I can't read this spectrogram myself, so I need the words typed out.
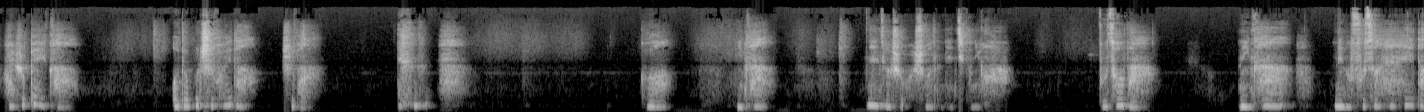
还是被看，我都不吃亏的，是吧？哥，你看，那就是我说的那几个女孩，不错吧？你看，那个肤色黑黑的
